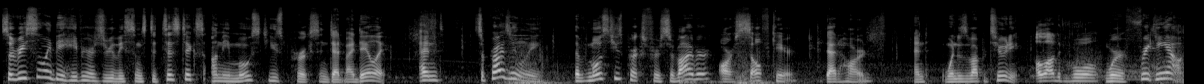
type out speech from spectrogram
So recently, Behavior has released some statistics on the most used perks in Dead by Daylight. And surprisingly, the most used perks for Survivor are Self-Care, Dead Hard, and Windows of Opportunity. A lot of people were freaking out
